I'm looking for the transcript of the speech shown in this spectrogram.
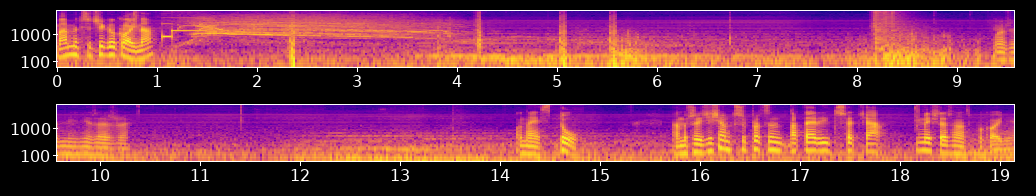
Mamy trzeciego coina. Może mnie nie zeżre. Ona jest tu. Mamy 63% baterii, trzecia. Myślę, że na spokojnie.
